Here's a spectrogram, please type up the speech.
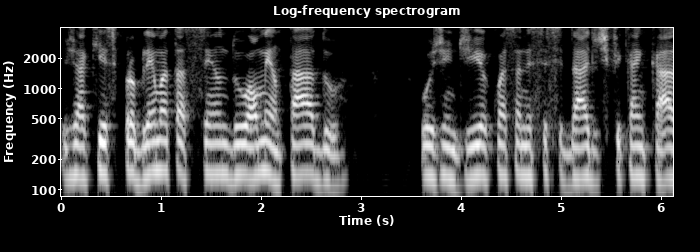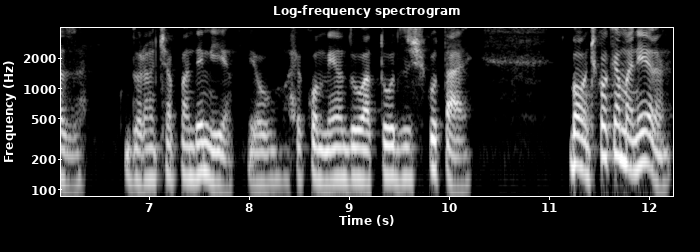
já que esse problema está sendo aumentado hoje em dia com essa necessidade de ficar em casa durante a pandemia. Eu recomendo a todos escutarem. Bom, de qualquer maneira,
